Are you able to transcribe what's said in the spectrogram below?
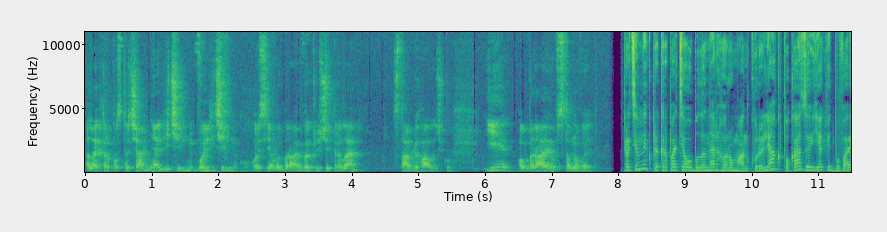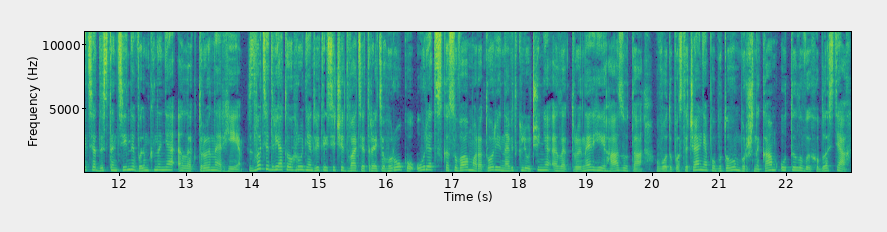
електропостачання в лічильнику. Ось я вибираю виключити реле, ставлю галочку і обираю встановити. Працівник Прикарпаття Обленерго Роман Куриляк показує, як відбувається дистанційне вимкнення електроенергії. З 29 грудня 2023 року уряд скасував мораторій на відключення електроенергії, газу та водопостачання побутовим боржникам у тилових областях.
